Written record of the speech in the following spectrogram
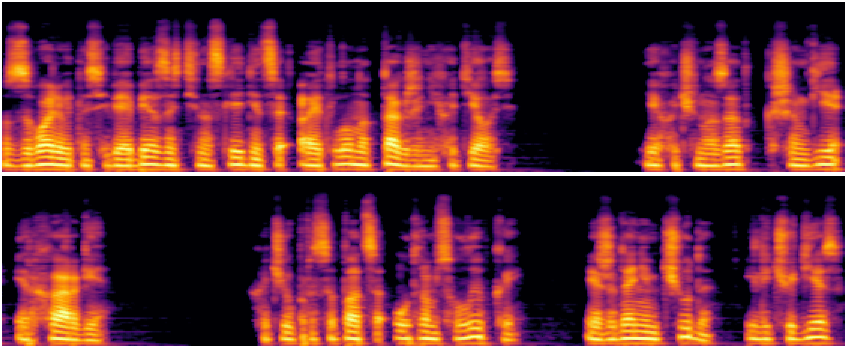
Взваливать на себя обязанности наследницы Айтлона также не хотелось. Я хочу назад к Шенге Эрхарге. Хочу просыпаться утром с улыбкой и ожиданием чуда или чудес,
